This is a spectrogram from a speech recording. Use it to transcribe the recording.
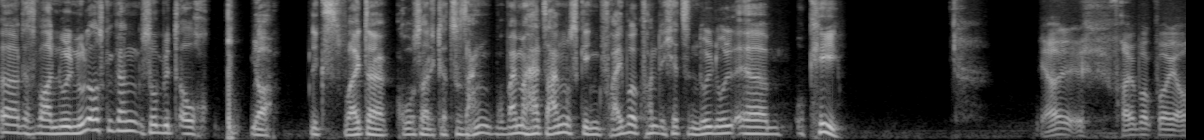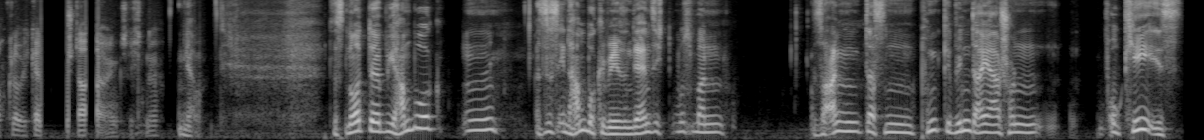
Äh, Das war 0-0 ausgegangen, somit auch, ja, nichts weiter großartig dazu sagen. Wobei man halt sagen muss, gegen Freiburg fand ich jetzt ein 0-0 ähm, okay. Ja, ich, Freiburg war ja auch, glaube ich, ganz stark eigentlich, ne? Ja. Das Nordderby Hamburg, mh, es ist in Hamburg gewesen. In der Hinsicht muss man sagen, dass ein Punktgewinn da ja schon okay ist.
